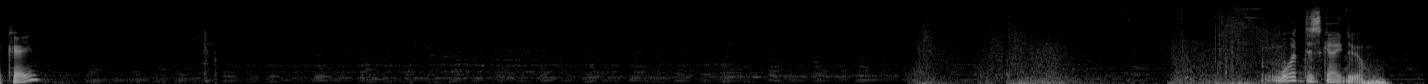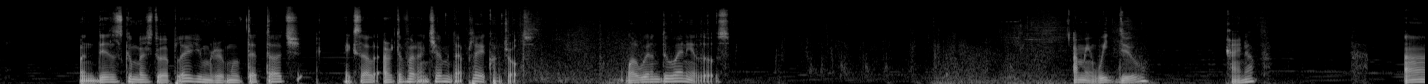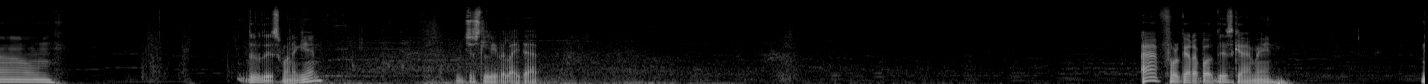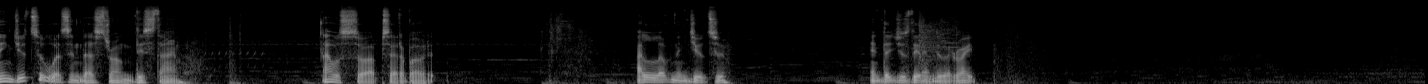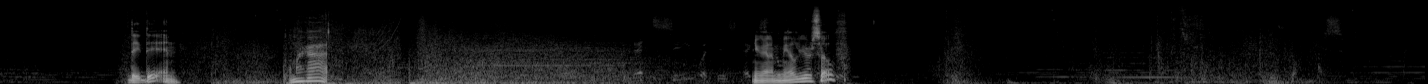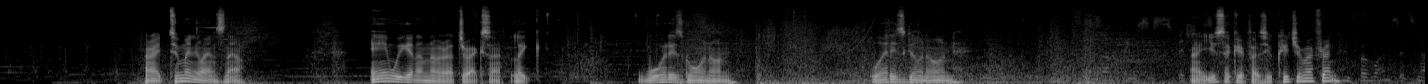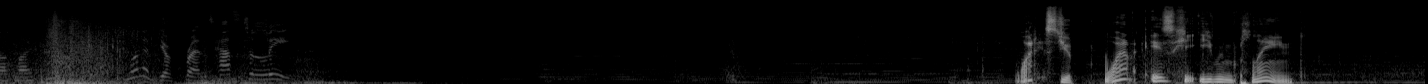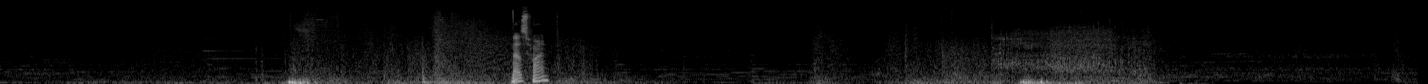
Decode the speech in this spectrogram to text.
Okay. What this guy do? When this comes to a player, you may remove that touch, exile artifact enchantment that player controls. Well, we don't do any of those. I mean, we do, kind of. Um, do this one again. Just leave it like that. I forgot about this guy, man. Ninjutsu wasn't that strong this time. I was so upset about it. I love ninjutsu. And they just didn't do it right. They didn't. Oh my god. You're gonna mail yourself? Alright, too many lands now. And we get another Atraxa. Like, What is going on? What is going on? Alright, you sacrifice your creature, my friend. And for once, it's not my fault. One of your friends has to leave. What is you? What is he even playing? That's fine.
